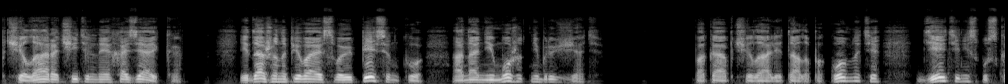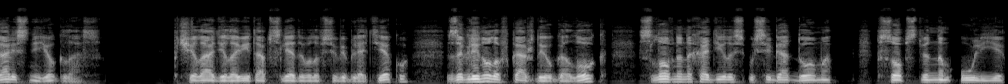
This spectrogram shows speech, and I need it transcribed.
Пчела — рачительная хозяйка и даже напевая свою песенку, она не может не брюзжать. Пока пчела летала по комнате, дети не спускали с нее глаз. Пчела деловито обследовала всю библиотеку, заглянула в каждый уголок, словно находилась у себя дома, в собственном улье,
